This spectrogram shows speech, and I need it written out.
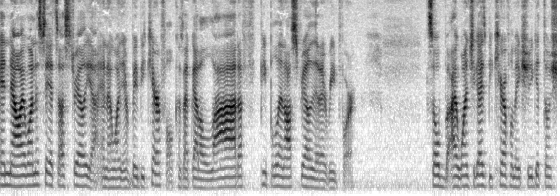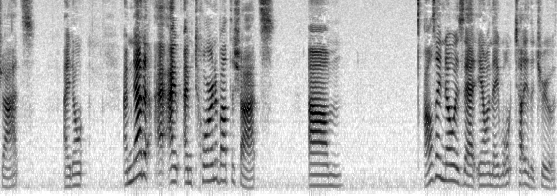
and now I want to say it's Australia, and I want everybody to be careful because I've got a lot of people in Australia that I read for. So I want you guys to be careful. Make sure you get those shots. I don't. I'm not. A, I, I'm torn about the shots. Um, all I know is that you know, and they won't tell you the truth.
